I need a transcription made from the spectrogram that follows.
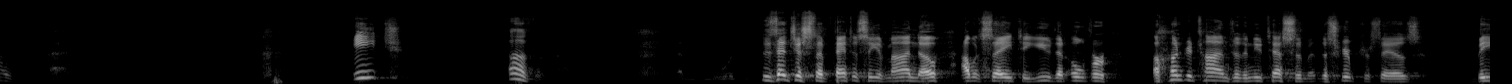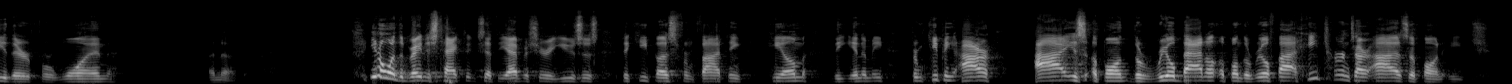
other. Each other. Is that just a fantasy of mine? No. I would say to you that over a hundred times in the New Testament, the scripture says, be there for one another. You know, one of the greatest tactics that the adversary uses to keep us from fighting him, the enemy, from keeping our eyes upon the real battle, upon the real fight, he turns our eyes upon each.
